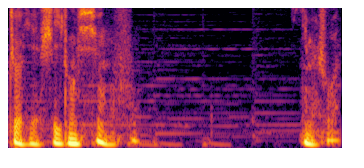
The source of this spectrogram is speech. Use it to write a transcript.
这也是一种幸福。你们说呢？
